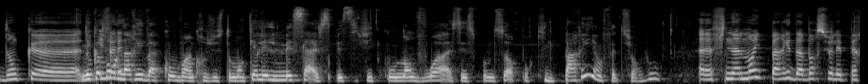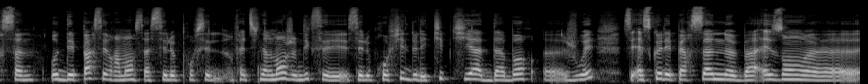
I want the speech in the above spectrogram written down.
Donc, euh, Mais comment on arrive à convaincre justement? Quel est le message spécifique qu'on envoie à ces sponsors pour qu'ils parient en fait sur vous? Euh, finalement, il parie d'abord sur les personnes. Au départ, c'est vraiment ça. C'est le profil. En fait, finalement, je me dis que c'est le profil de l'équipe qui a d'abord euh, joué. C'est est-ce que les personnes, bah, elles ont, euh,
